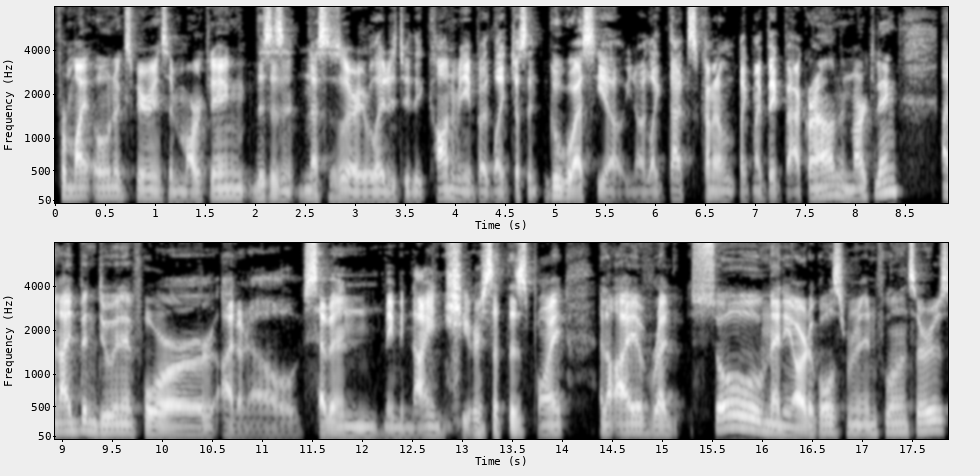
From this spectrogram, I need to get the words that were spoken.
from my own experience in marketing, this isn't necessarily related to the economy, but like just in Google SEO, you know, like that's kind of like my big background in marketing. And I've been doing it for, I don't know, seven, maybe nine years at this point. And I have read so many articles from influencers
